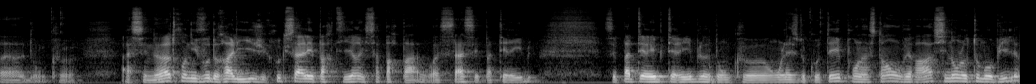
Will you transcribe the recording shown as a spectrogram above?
Euh, donc assez neutre. Au niveau de rallye, j'ai cru que ça allait partir et ça part pas. ça, c'est pas terrible. C'est pas terrible, terrible. Donc on laisse de côté. Pour l'instant, on verra. Sinon, l'automobile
